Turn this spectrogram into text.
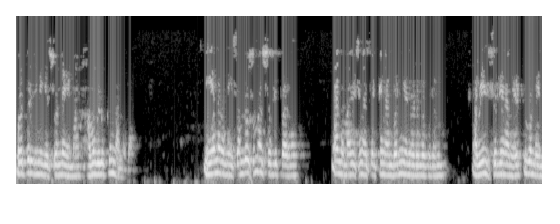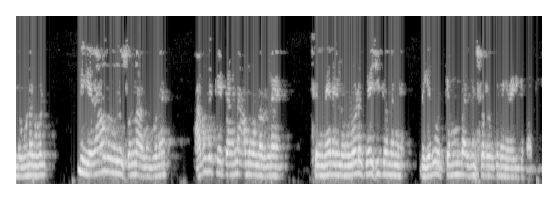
ஒருத்தருக்கு நீங்க சொன்னீங்கன்னா அவங்களுக்கும் நல்லதா ஏன்னா என்ன நீங்க சந்தோஷமா சொல்லி பாருங்க. நான் அந்த மகிழ்ச்சியான சக்தி நான் பண்ணு என்னோட கூடணும் அப்படின்னு சொல்லி நாம் எடுத்துக்கொண்ட இந்த உணர்வுகள் நீங்க ஏதாவது ஒன்று சொன்னாலும் கூட அவங்க கேட்டாங்கன்னா அவங்க உணர்வுல சில நேரங்கள் உங்களோட பேசிட்டு வந்தாங்க. இந்த ஏதோ ஒரு தெம்பா இருக்குன்னு சொல்றது கூட நீங்க வேடிக்கை பார்த்தீங்க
